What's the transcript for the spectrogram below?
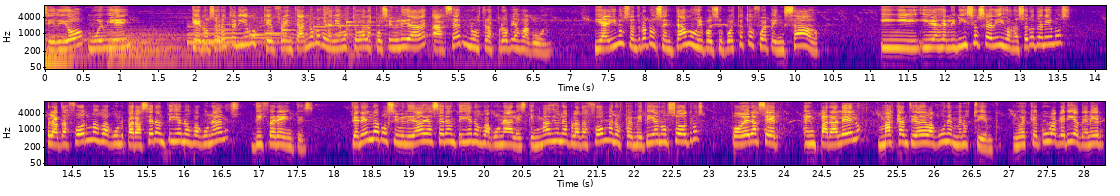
Decidió muy bien que nosotros teníamos que enfrentarnos porque teníamos todas las posibilidades a hacer nuestras propias vacunas. Y ahí nosotros nos sentamos y por supuesto esto fue pensado. Y, desde el inicio se dijo, nosotros tenemos plataformas para hacer antígenos vacunales diferentes. Tener la posibilidad de hacer antígenos vacunales en más de una plataforma nos permitía a nosotros poder hacer en paralelo más cantidad de vacunas en menos tiempo. No es que Cuba quería tener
